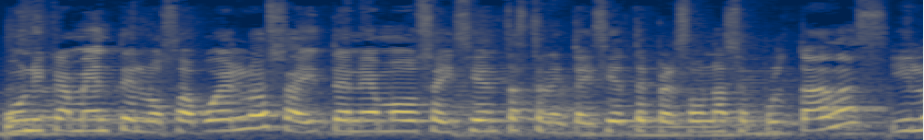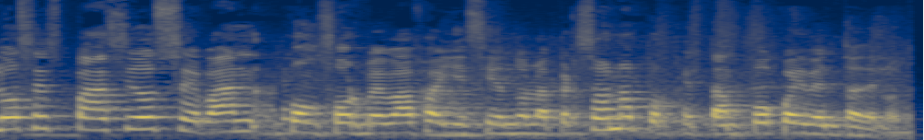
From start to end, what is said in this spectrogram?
Únicamente los abuelos, ahí tenemos 637 personas sepultadas y los espacios se van conforme va falleciendo la persona porque tampoco hay venta de los.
